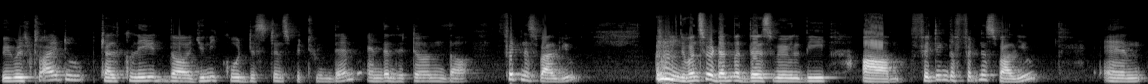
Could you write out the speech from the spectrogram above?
we will try to calculate the unicode distance between them and then return the fitness value once we're done with this we will be um, fitting the fitness value and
